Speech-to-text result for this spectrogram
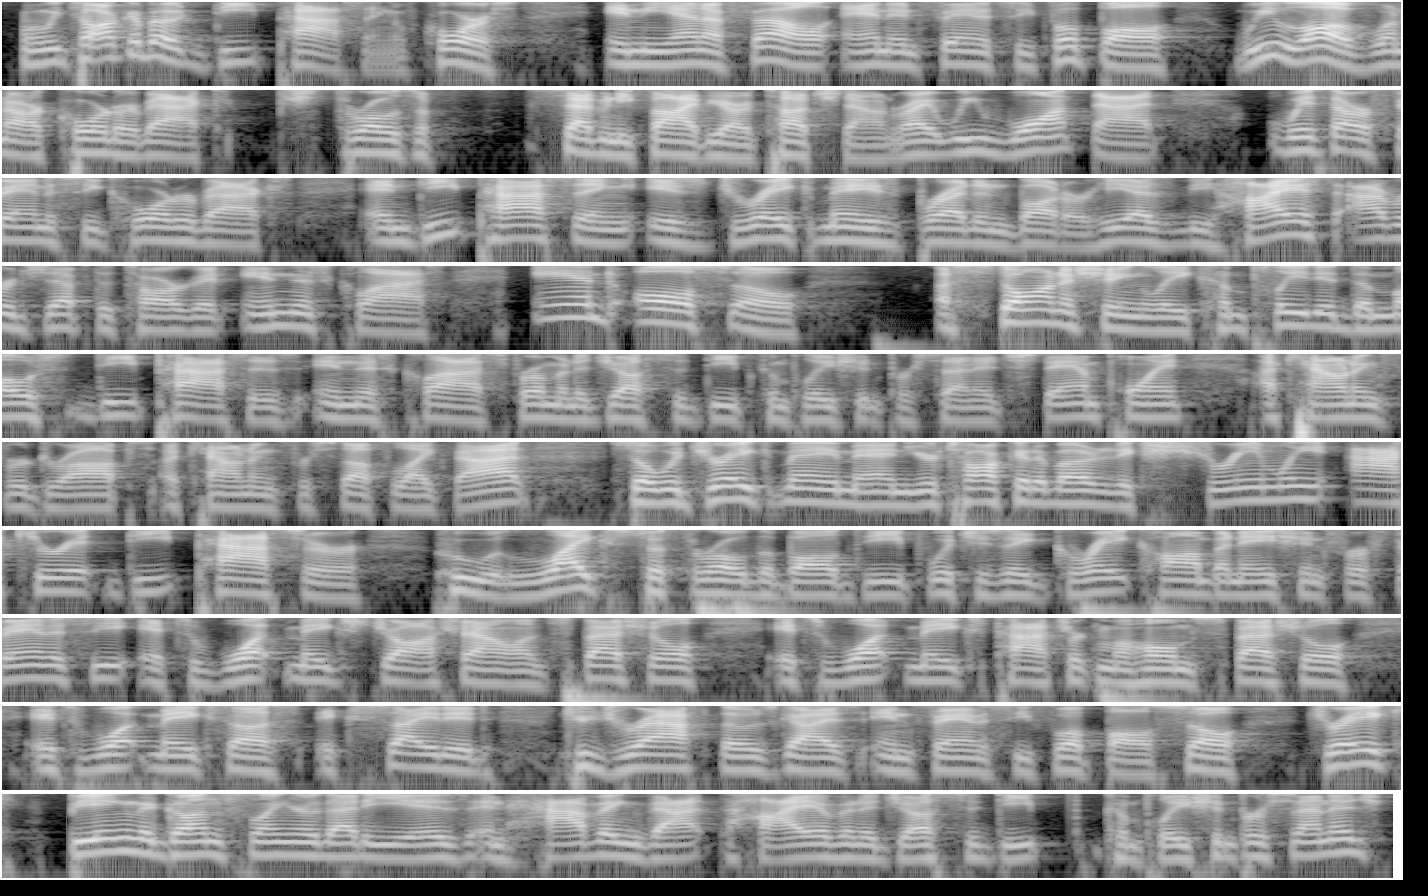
when we talk about deep passing, of course, in the NFL and in fantasy football, we love when our quarterback throws a 75 yard touchdown, right? We want that with our fantasy quarterbacks. And deep passing is Drake Maye's bread and butter. He has the highest average depth of target in this class and also astonishingly completed the most deep passes in this class from an adjusted deep completion percentage standpoint, accounting for drops, accounting for stuff like that. So with Drake Maye, man, you're talking about an extremely accurate deep passer who likes to throw the ball deep, which is a great combination for fantasy. It's what makes Josh Allen special. It's what makes Patrick Mahomes special. It's what makes us excited to draft those guys in fantasy football. So Drake being the gunslinger that he is and having that high of an adjusted deep completion percentage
